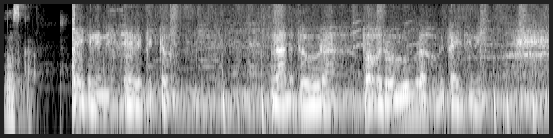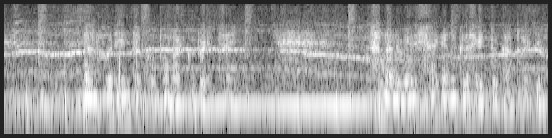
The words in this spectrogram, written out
ನಮಸ್ಕಾರ. ಸೇವೆ ಬಿಟ್ಟು? ನಾನು ದೂರ ಬಹುದೂರ ಹೋಗ್ತಾ ಇದ್ದೀನಿ. ನಾನು ಹೋದೆ ಅಂತ ಕೋಪ ಮಾಡ್ಕೊಬಿಡುತ್ತೆ. ನನ್ನ ಮೇಲೆ ಹೇಗೆ ಅನುಗ್ರಹ ಇಟ್ಟು ಕಾಪಾಡಿದ್ರು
